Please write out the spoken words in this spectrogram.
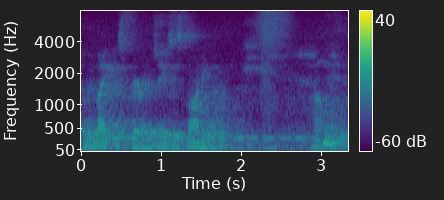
And we make this prayer in Jesus' mighty name. Amen.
